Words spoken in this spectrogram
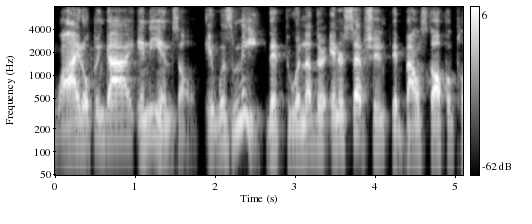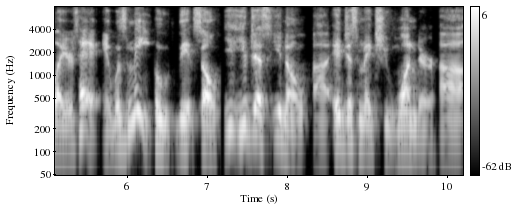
wide open guy in the end zone. It was was me that threw another interception that bounced off a player's head. It was me who did. So you, you just, you know, uh, it just makes you wonder uh,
